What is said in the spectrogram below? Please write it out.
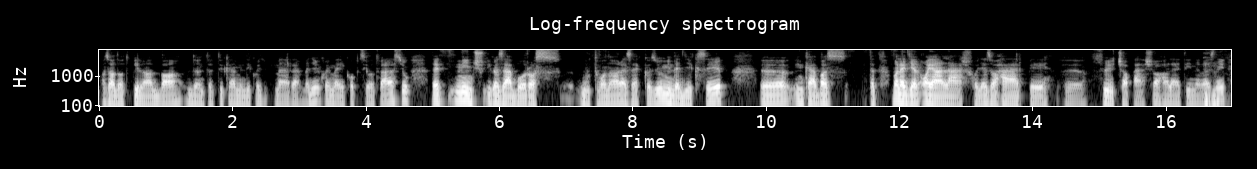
az adott pillanatban döntöttük el mindig, hogy merre megyünk, hogy melyik opciót választjuk, de itt nincs igazából rossz útvonal ezek közül, mindegyik szép, inkább az, tehát van egy ilyen ajánlás, hogy ez a HRP fő csapása, ha lehet így nevezni. Uh-huh.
